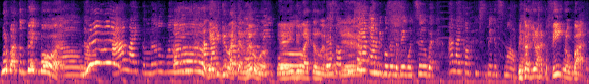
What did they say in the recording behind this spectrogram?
What about the big boy? Oh no! Really? I like the little one. Oh, I yeah, you do like that little one. animal Yeah, you do like the little They're one, so cute. They have animals in the big one too, but I like all creatures big and small. Because you don't have to feed nobody.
